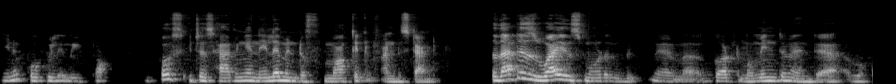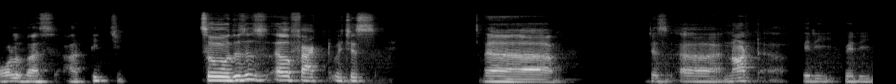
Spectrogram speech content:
you know popularly talked because it is having an element of market understanding so that is why this model um, uh, got momentum and uh, all of us are teaching. So this is a fact which is uh, is uh, not uh, very very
